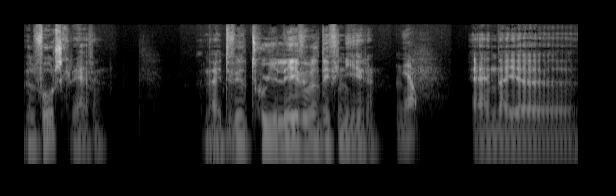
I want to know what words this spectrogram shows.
wil voorschrijven. En dat je te veel het goede leven wil definiëren. Ja. En dat je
